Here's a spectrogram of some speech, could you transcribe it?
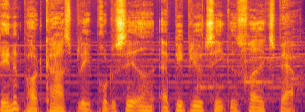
Denne podcast blev produceret af Biblioteket Frederiksberg.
